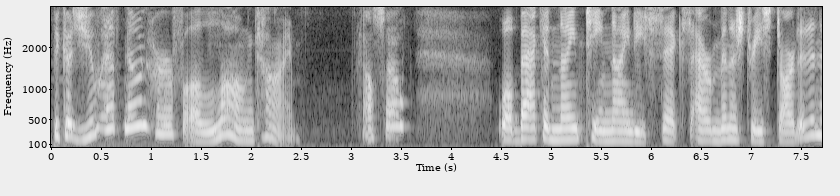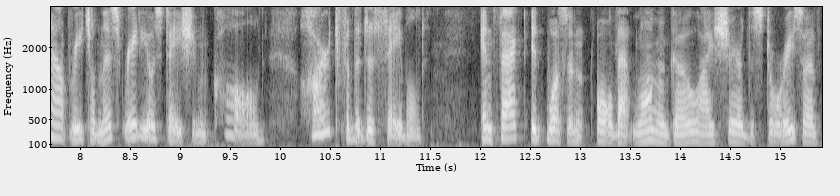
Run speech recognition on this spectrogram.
Because you have known her for a long time. How so? Well, back in 1996, our ministry started an outreach on this radio station called Heart for the Disabled. In fact, it wasn't all that long ago I shared the stories of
